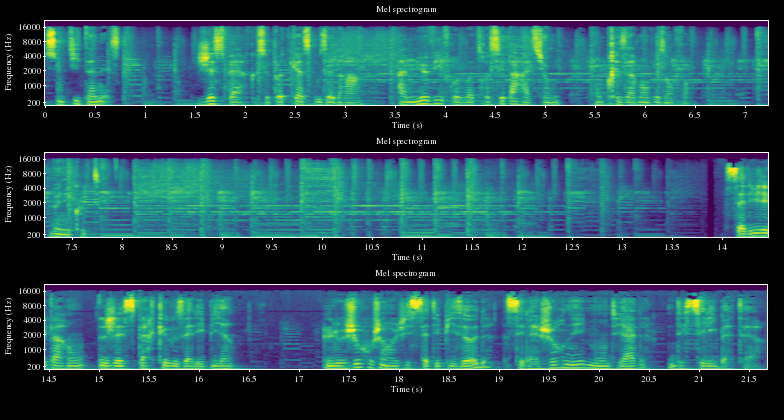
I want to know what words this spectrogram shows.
sont titanesques. J'espère que ce podcast vous aidera à mieux vivre votre séparation en préservant vos enfants. Bonne écoute. Salut les parents, j'espère que vous allez bien. Le jour où j'enregistre cet épisode, c'est la journée mondiale des célibataires.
